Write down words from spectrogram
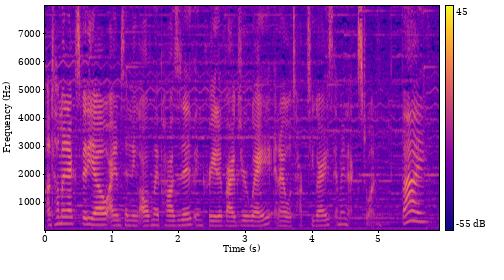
Until my next video, I am sending all of my positive and creative vibes your way, and I will talk to you guys in my next one. Bye!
